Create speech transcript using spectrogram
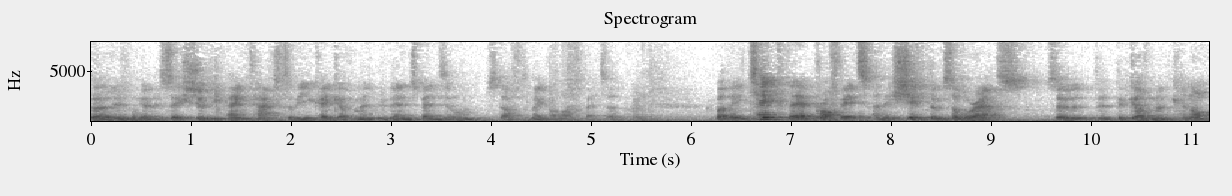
burden, you know, so they should be paying tax to the UK government, who then spends it on stuff to make our lives better. But they take their profits and they shift them somewhere else, so that the, the government cannot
